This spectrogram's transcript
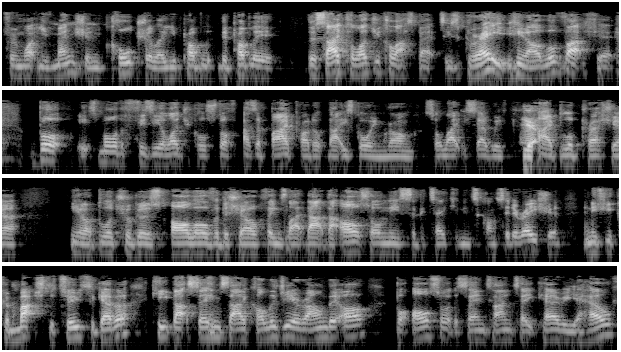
from what you've mentioned, culturally, you probably, they probably, the psychological aspect is great. You know, I love that shit. But it's more the physiological stuff as a byproduct that is going wrong. So, like you said, with yeah. high blood pressure, you know, blood sugars all over the show, things like that, that also needs to be taken into consideration. And if you can match the two together, keep that same psychology around it all, but also at the same time take care of your health,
